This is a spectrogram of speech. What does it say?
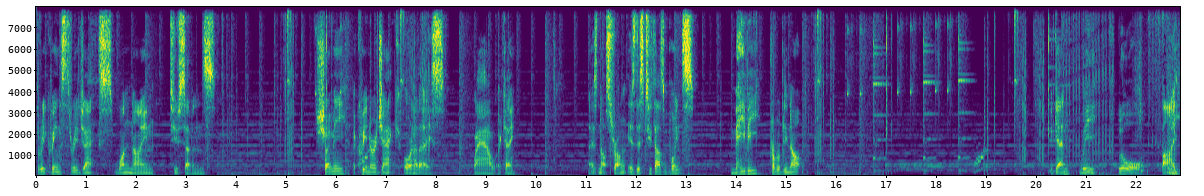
three queens, three jacks, one nine, two sevens. Show me a queen or a jack or another ace. Wow, okay. That is not strong. Is this 2,000 points? Maybe. Probably not. Again, we claw by.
